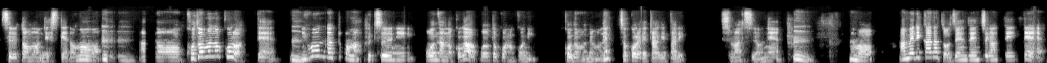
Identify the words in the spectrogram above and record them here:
すると思うんですけども、うんうんあの、子供の頃って、うん日本だとまあ普通に女の子が男の子に子供でもね、チョコレートあげたりしますよね。うんでも、アメリカだと全然違っていて、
